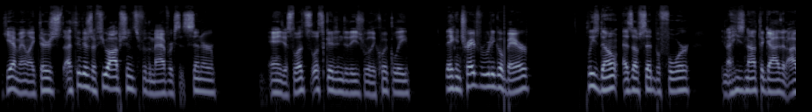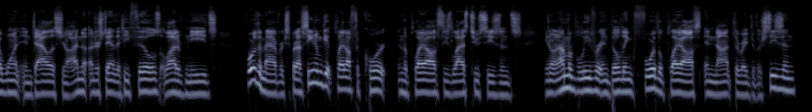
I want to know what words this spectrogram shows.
yeah, man, like there's I think there's a few options for the Mavericks at center, and just let's let's get into these really quickly. They can trade for Rudy Gobert. Please don't, as I've said before you know, he's not the guy that I want in Dallas. You know, I understand that he fills a lot of needs for the Mavericks, but I've seen him get played off the court in the playoffs these last two seasons. You know, and I'm a believer in building for the playoffs and not the regular season.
